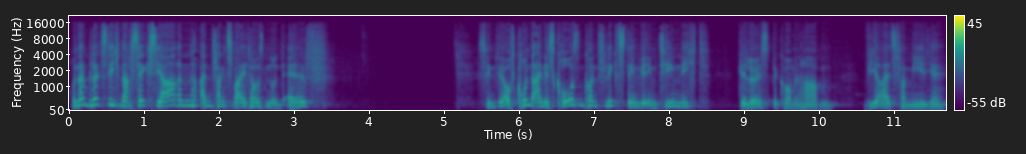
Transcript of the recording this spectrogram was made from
Und dann plötzlich nach sechs Jahren, Anfang 2011, sind wir aufgrund eines großen Konflikts, den wir im Team nicht gelöst bekommen haben, wir als Familie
